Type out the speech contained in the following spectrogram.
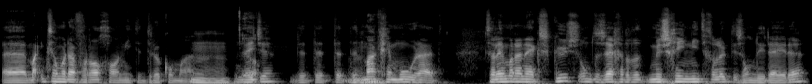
Uh, maar ik zal me daar vooral gewoon niet te druk om maken. Mm -hmm. Weet je, dit, dit, dit, dit maakt geen moer uit. Het is alleen maar een excuus om te zeggen dat het misschien niet gelukt is om die reden.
